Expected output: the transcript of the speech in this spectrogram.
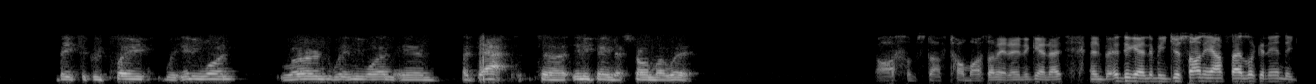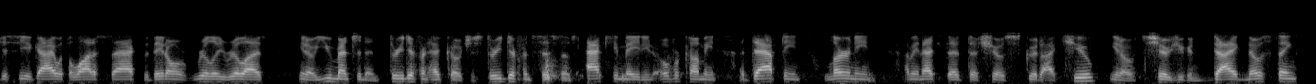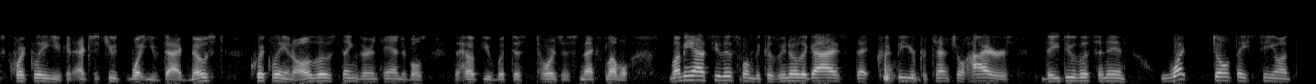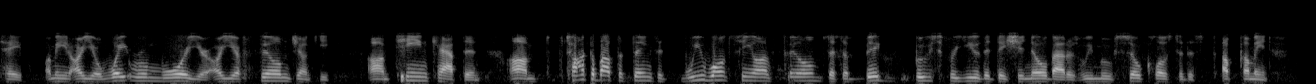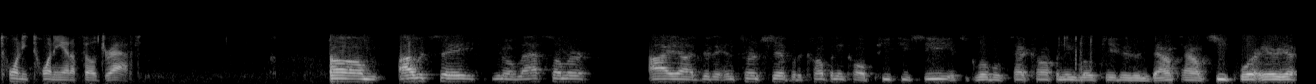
basically play with anyone, learn with anyone, and adapt to anything that's thrown my way. Awesome stuff, Tomas. I mean, and again, I, and again, I mean, just on the outside looking in, they just see a guy with a lot of sacks, but they don't really realize. You know, you mentioned in three different head coaches, three different systems, acclimating, overcoming, adapting, learning. I mean, that that that shows good IQ. You know, it shows you can diagnose things quickly. You can execute what you've diagnosed quickly, and all those things are intangibles to help you with this towards this next level. Let me ask you this one because we know the guys that could be your potential hires. They do listen in. What don't they see on tape? I mean, are you a weight room warrior? Are you a film junkie? Um, team captain? Um, talk about the things that we won't see on film. That's a big boost for you that they should know about as we move so close to this upcoming 2020 NFL draft. Um, I would say, you know, last summer I uh, did an internship with a company called PTC. It's a global tech company located in downtown Seaport area,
